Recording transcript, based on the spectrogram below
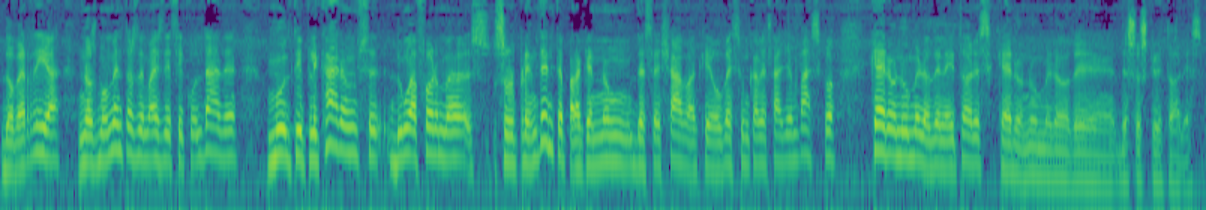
do Berrín, día, nos momentos de máis dificuldade, multiplicáronse dunha forma sorprendente para que non desexaba que houvese un cabezallo en vasco, que era o número de leitores, que era o número de, de suscriptores.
